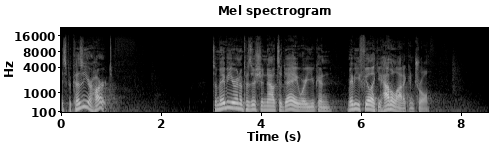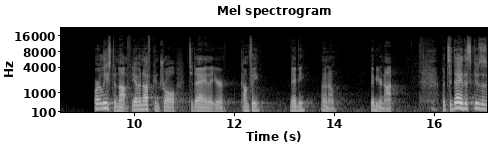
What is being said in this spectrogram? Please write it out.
It's because of your heart. So maybe you're in a position now today where you can, maybe you feel like you have a lot of control. Or at least enough. You have enough control today that you're comfy, maybe. I don't know. Maybe you're not. But today, this gives us,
